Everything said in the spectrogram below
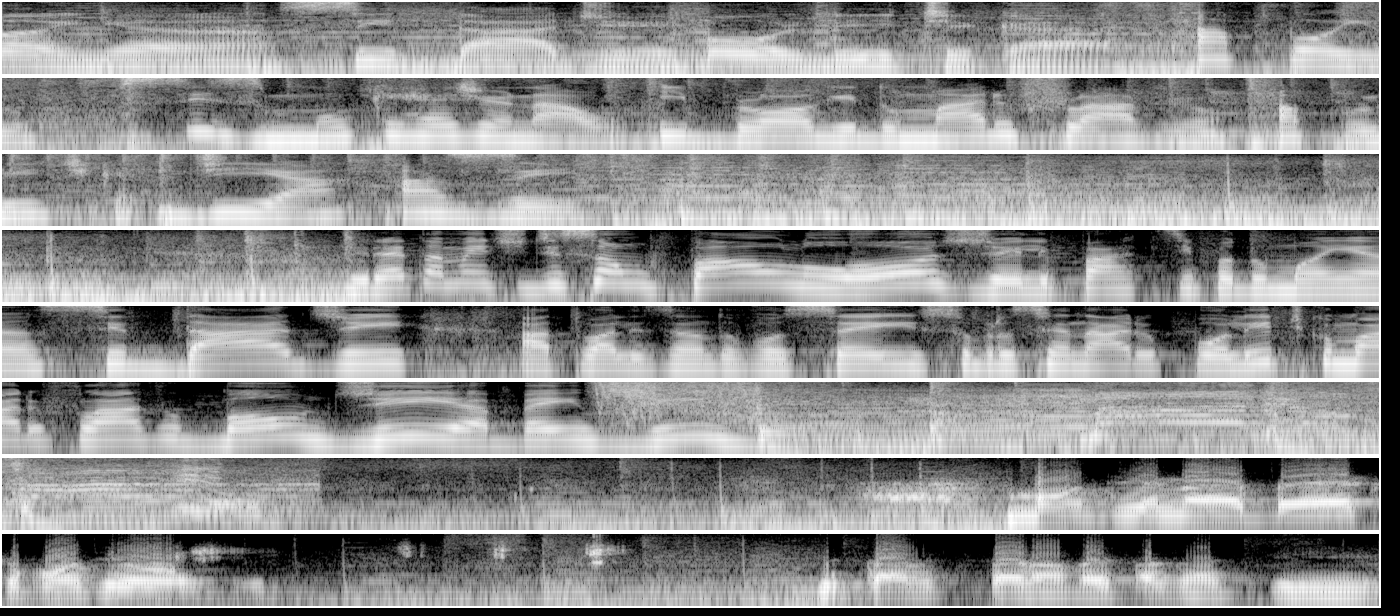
Manhã Cidade Política. Apoio Sismuc Regional e blog do Mário Flávio. A política de A a Z. Diretamente de São Paulo, hoje ele participa do Manhã Cidade, atualizando vocês sobre o cenário político. Mário Flávio, bom dia, bem-vindo. Mário Flávio. Bom dia, Ana Rebeca, bom dia, hoje. Que estava esperando aí fazer esse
